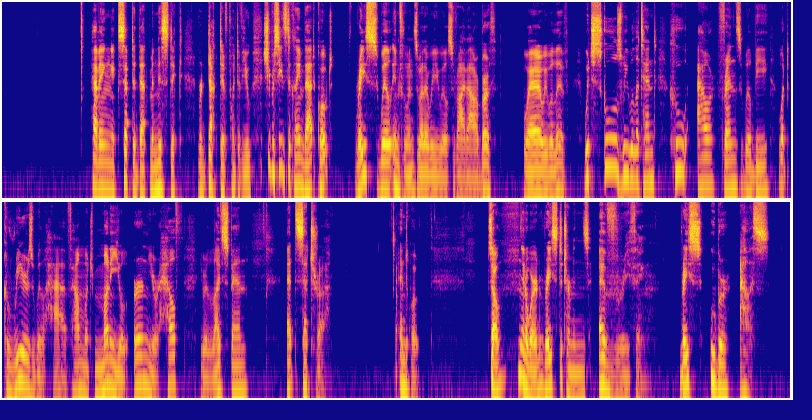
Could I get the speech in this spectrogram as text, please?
Having accepted that monistic, reductive point of view, she proceeds to claim that, quote, race will influence whether we will survive our birth, where we will live, which schools we will attend, who our friends will be, what careers we'll have, how much money you'll earn, your health, your lifespan, etc. End quote. So, in a word, race determines everything. Race über alles.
